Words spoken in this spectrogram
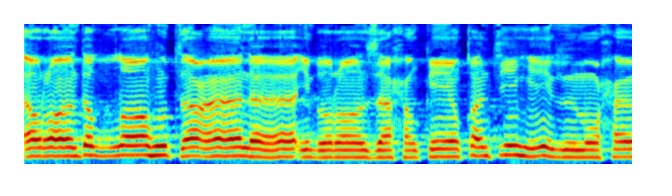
أراد الله تعالى إبراز حقيقته المحمدية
